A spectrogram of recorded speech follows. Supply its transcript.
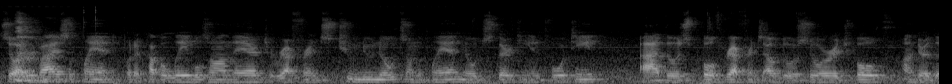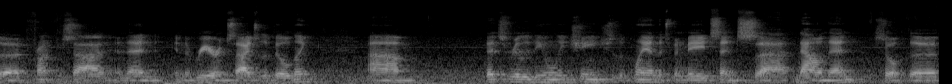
So I revised the plan to put a couple labels on there to reference two new notes on the plan, notes thirteen and fourteen. Uh, those both reference outdoor storage, both under the front facade and then in the rear and sides of the building. Um, that's really the only change to the plan that's been made since, uh, now and then. So if the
